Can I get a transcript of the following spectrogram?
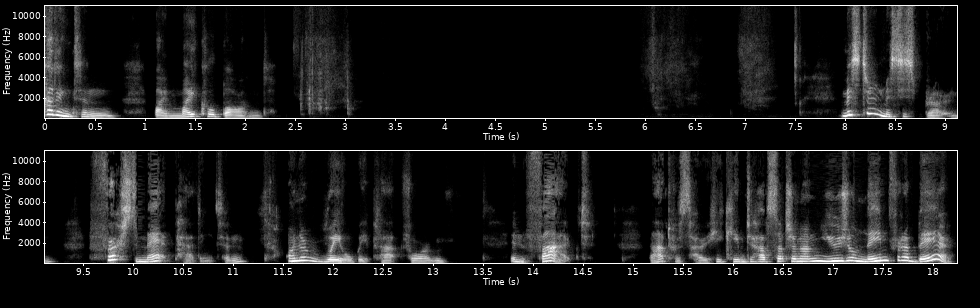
Paddington by Michael Bond. Mr. and Mrs. Brown first met Paddington on a railway platform. In fact, that was how he came to have such an unusual name for a bear,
